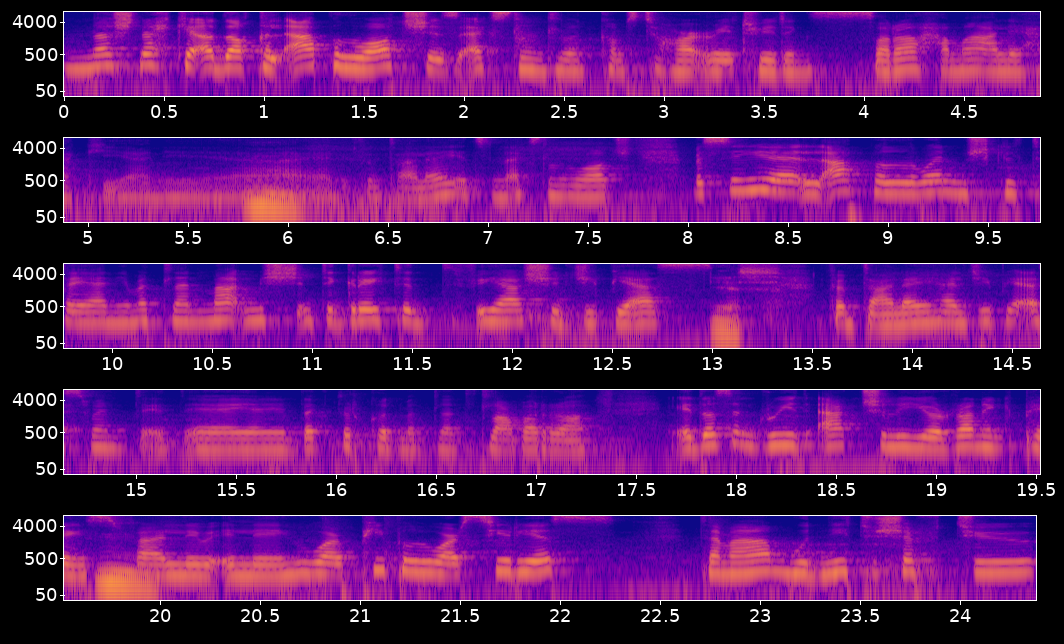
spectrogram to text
بدناش نحكي أدق ال Apple Watch is excellent when it comes to heart rate readings. صراحة ما عليه حكي يعني يعني فهمت علي؟ it's an excellent watch بس هي ال Apple وين مشكلتها؟ يعني مثلا ما مش integrated فيهاش ال GPS yes فهمت علي؟ هال GPS وين ت- يعني بدك تركض مثلا تطلع برا. It doesn't read actually your running pace. مم. فاللي اللي هو people who are serious تمام would need to shift to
